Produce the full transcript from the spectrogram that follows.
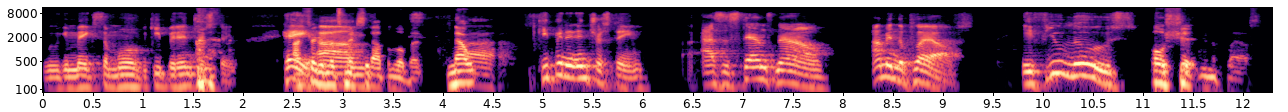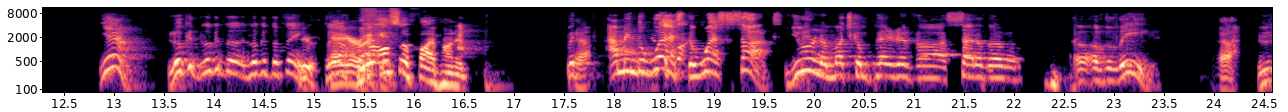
we can make some move to keep it interesting. I Hey, figured let's um, mix it up a little bit. Now, uh, keeping it interesting, as it stands now, I'm in the playoffs. If you lose, bullshit in the playoffs. yeah, look at look at the look at the thing. You're- yeah, you're You're also 500. But Yeah. I'm in the West. The West sucks. You're in a much competitive uh, side of the uh, of the league. Yeah. L-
